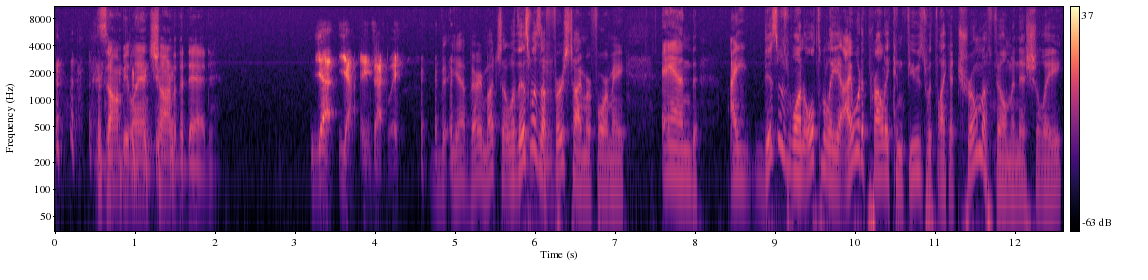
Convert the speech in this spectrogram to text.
Zombieland, Shaun of the Dead. yeah, yeah, exactly. Yeah, very much so. Well, this was a first timer for me, and I this was one ultimately I would have probably confused with like a Troma film initially,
